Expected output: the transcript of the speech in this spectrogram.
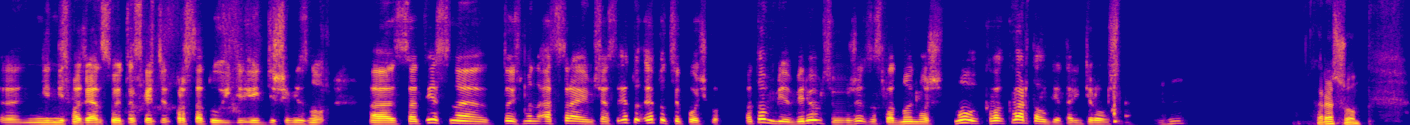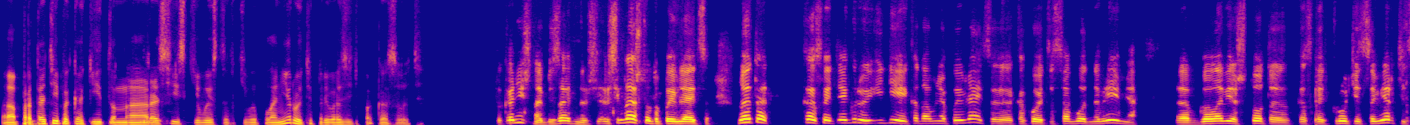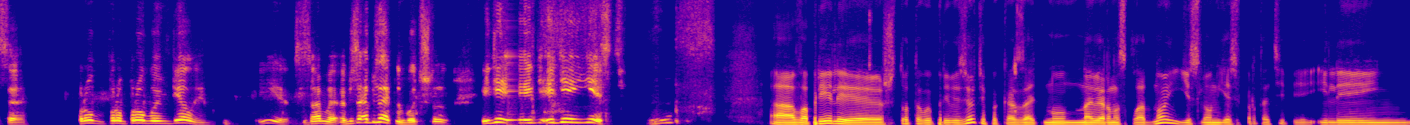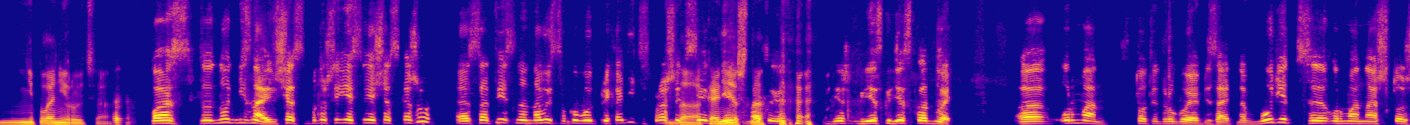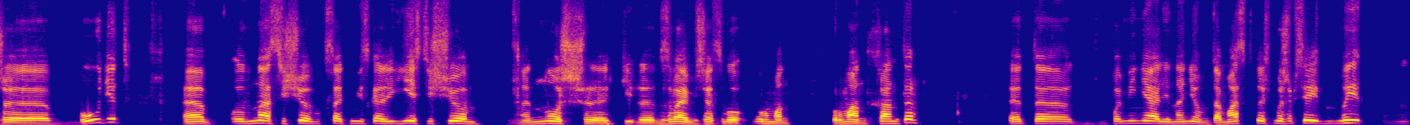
Э, несмотря на свою, так сказать, простоту и дешевизну. А, соответственно, то есть мы отстраиваем сейчас эту, эту цепочку, потом беремся уже за складной нож. Ну, квартал где-то ориентировочно. Угу. Хорошо. А прототипы какие-то на российские выставки вы планируете привозить, показывать? Ну, конечно, обязательно. Всегда что-то появляется. Но это, как сказать, я говорю, идея, когда у меня появляется какое-то свободное время, э, в голове что-то, как сказать, крутится, вертится, проб, проб, пробуем, делаем. И самое, обязательно будет, что идеи, идеи есть. А в апреле что-то вы привезете показать? Ну, наверное, складной, если он есть в прототипе, или не планируете? Ну, не знаю, сейчас, потому что если я сейчас скажу, э, соответственно, на выставку будут приходить и спрашивать да, все, конечно. Где, где, где, где складной. А, Урман тот и другой обязательно будет. Урман наш тоже будет. Э, у нас еще, кстати, мне сказали, есть еще нож, э, э, называем сейчас его Урман, Урман Хантер. Это поменяли на нем Дамаск. То есть мы же все, мы,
